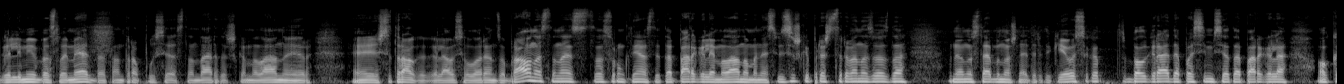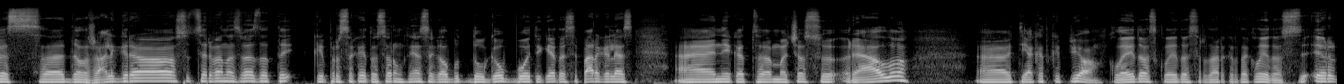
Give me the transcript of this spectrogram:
galimybės laimėti, bet antra pusė standartiška Milanui ir e, išsitraukė galiausiai Lorenzo Braunas tenais tas rungtynės, tai ta pergalė Milano manęs visiškai prieš Cerveną Zvezdą nenustebino, aš net ir tikėjausi, kad Belgrade pasims jie tą pergalę, o kas e, dėl Žalgirio su Cerveną Zvezda, tai kaip ir sakai, tose rungtynėse galbūt daugiau buvo tikėtasi pergalės, nei kad mačia su Realu. Tiek, kad kaip jo, klaidos, klaidos ir dar kartą klaidos. Ir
